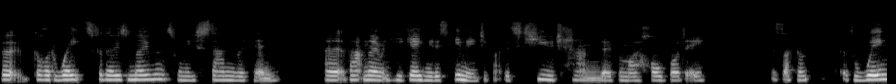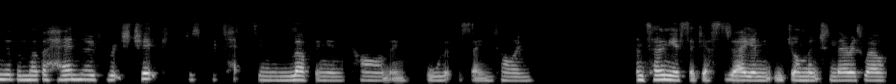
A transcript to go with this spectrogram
But God waits for those moments when you stand with Him and at that moment, he gave me this image of like this huge hand over my whole body. It's like a, a wing of a mother hen over its chick, just protecting and loving and calming all at the same time. Antonia said yesterday, and John mentioned there as well,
